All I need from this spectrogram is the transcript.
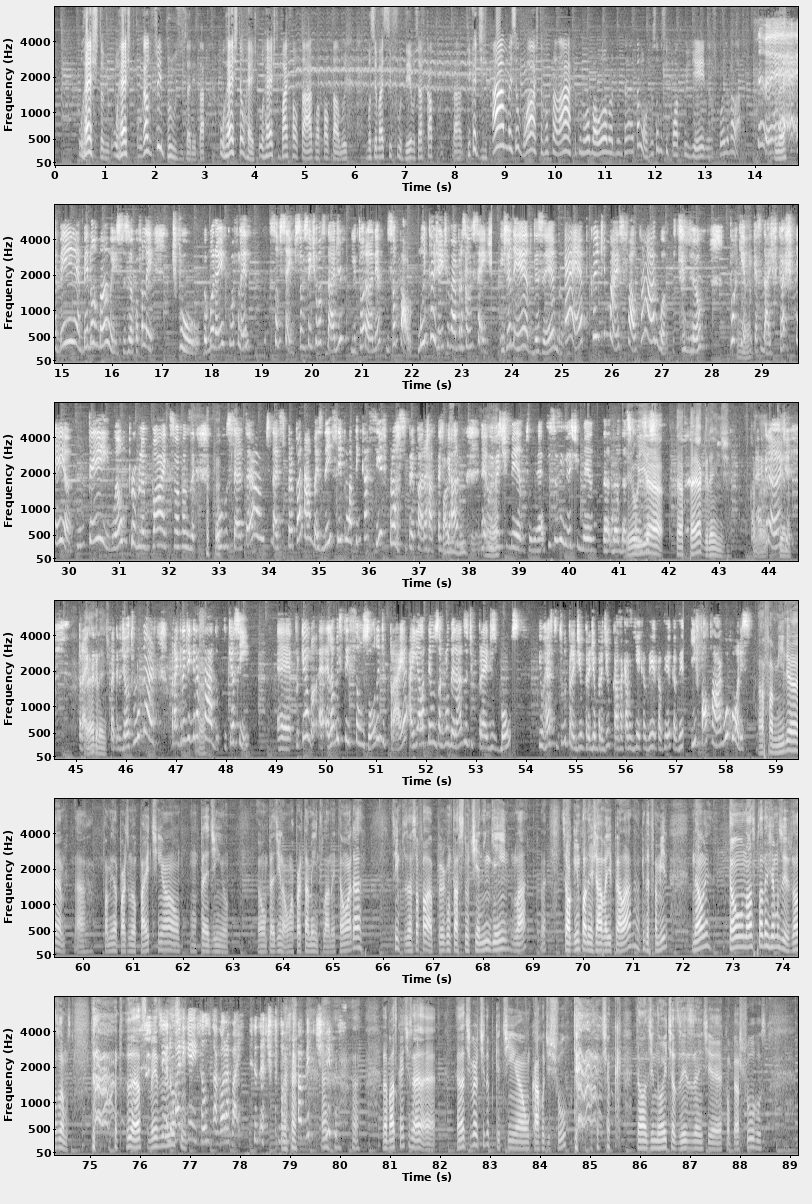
O resto, amigo, o resto, o Cabo Frio e Búzios ali, tá? O resto é o resto. O resto vai faltar água, vai faltar luz. Você vai se fuder, você vai ficar tá? Fica dito. Ah, mas eu gosto, eu vou pra lá, fico no oba-oba. Tá, tá bom, se você não se importa com higiene, essas coisas, vai lá. Não, é, Né? é- é bem, é bem normal isso, assim, é o que eu falei. Tipo, eu morei, como eu falei, São Vicente. São Vicente é uma cidade litorânea de São Paulo. Muita gente vai pra São Vicente. Em janeiro, dezembro, é a época em que mais falta água, entendeu? Por quê? É. Porque a cidade fica cheia. Não tem, não é um problema, pai, que você vai fazer. o certo é a cidade se preparar, mas nem sempre ela tem cacife pra ela se preparar, tá ligado? nunca. É o É. investimento, é precisa de investimento da- da- das eu coisas. ia pra Praia Grande. Praia eu Grande. Praia, Praia Grande. Grande. Praia Grande é outro lugar. Praia Grande é engraçado, porque assim. É, porque é uma- ela é uma extensão zona de praia, aí ela tem uns aglomerados de prédios bons, e o resto tudo predinho, predinho, predinho, casa, casinha, casinha, casinha, casinha, e falta água horrores. A família, a família parte do meu pai tinha um, um um predinho não, um apartamento lá, né? Então era simples, era só falar, perguntar se não tinha ninguém lá, né? Se alguém planejava ir pra lá, aqui da família, não, então nós planejamos ir, nós vamos. é assim, mesmo, Sim, não vai assim. ninguém, então agora vai. tipo, basicamente. Era basicamente isso. Era, era divertido porque tinha um carro de churro. Então de noite às vezes a gente ia comprar churros.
